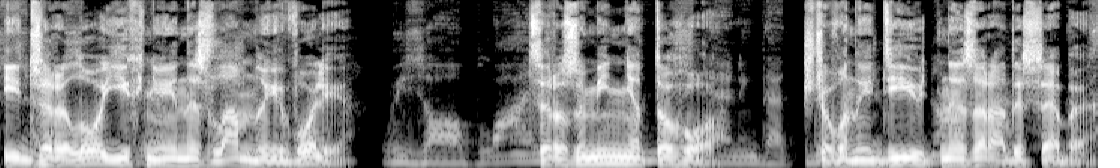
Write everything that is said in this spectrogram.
І джерело їхньої незламної волі це розуміння того, що вони діють не заради себе.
